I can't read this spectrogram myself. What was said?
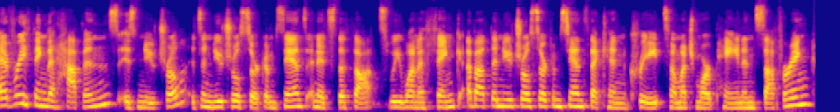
everything that happens is neutral. It's a neutral circumstance, and it's the thoughts we want to think about the neutral circumstance that can create so much more pain and suffering.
